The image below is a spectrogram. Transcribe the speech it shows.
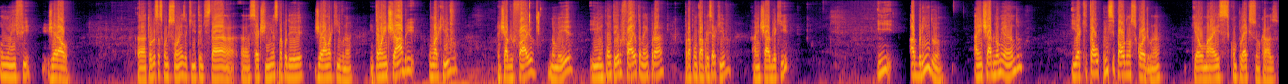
um if geral. Uh, todas essas condições aqui tem que estar uh, certinhas para poder gerar um arquivo, né? Então a gente abre um arquivo, a gente abre o file, nomeia, e um ponteiro file também para apontar para esse arquivo. A gente abre aqui, e abrindo a gente abre nomeando, e aqui está o principal do nosso código, né? Que é o mais complexo, no caso.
